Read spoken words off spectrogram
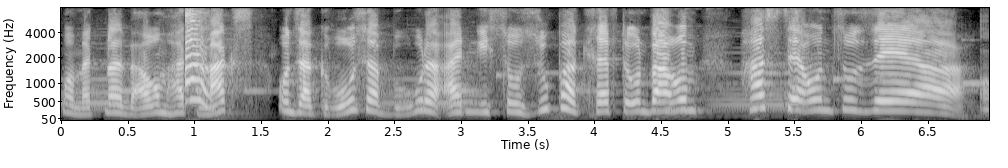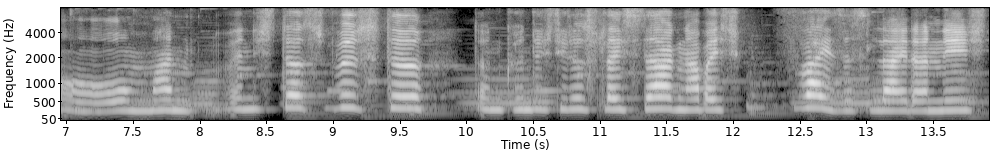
Moment mal, warum hat Ah. Max, unser großer Bruder, eigentlich so Superkräfte und warum hasst er uns so sehr? Oh Mann, wenn ich das wüsste, dann könnte ich dir das vielleicht sagen, aber ich weiß es leider nicht.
